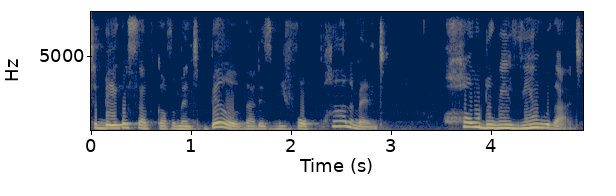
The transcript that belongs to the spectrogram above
Tobago Self-Government Bill that is before Parliament, how do we view that?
